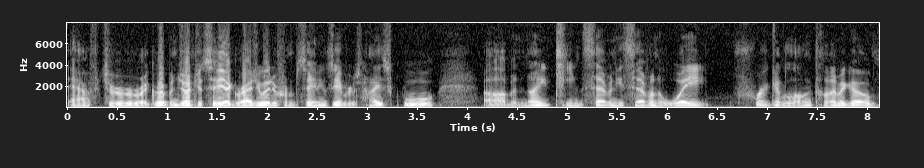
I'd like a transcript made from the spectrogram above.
after I grew up in Junction City, I graduated from St. Xavier's High School um, in 1977. A way friggin' long time ago.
